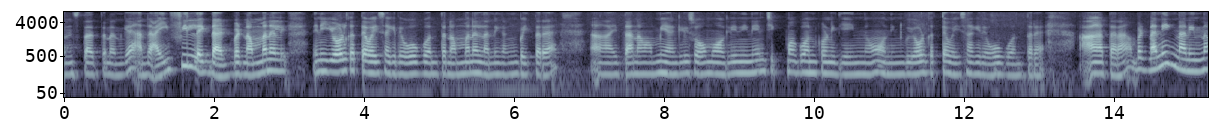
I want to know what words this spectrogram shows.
ಅನಿಸ್ತಾ ಇತ್ತು ನನಗೆ. ಅಂದರೆ I feel like that but ನಮ್ಮನೇಲಿ, ನಿನಗೆ ಏಳು ಕತ್ತೆ ವಯಸ್ಸಾಗಿದೆ, ಹೋಗು ಅಂತ ನಮ್ಮನೇಲಿ ನನಗೆ ಹಂಗೆ ಬೈತಾರೆ. ಆಯಿತಾ? ನಮ್ಮ ಮಮ್ಮಿ ಆಗಲಿ, ಸೋಮು ಆಗಲಿ, ನೀನೇನು ಚಿಕ್ಕ ಮಗು ಅಂದ್ಕೊಂಡಿದ್ಯಾ ಇನ್ನೂ? ನಿನಗೂ ಏಳು ಕತ್ತೆ ವಯಸ್ಸಾಗಿದೆ, ಹೋಗು ಅಂತಾರೆ. ಆ ಥರ ಬಟ್ ನನಗೆ ನಾನು ಇನ್ನೂ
